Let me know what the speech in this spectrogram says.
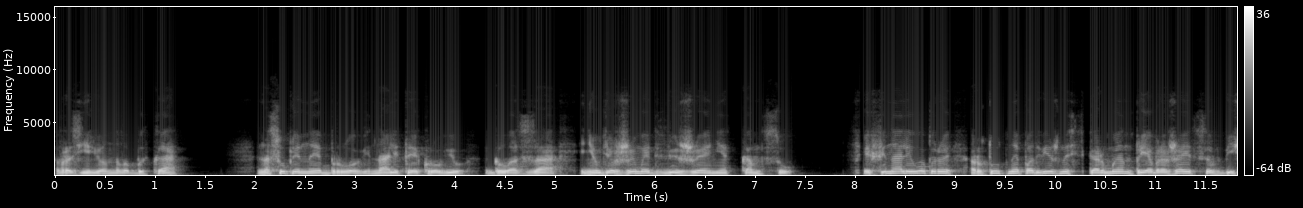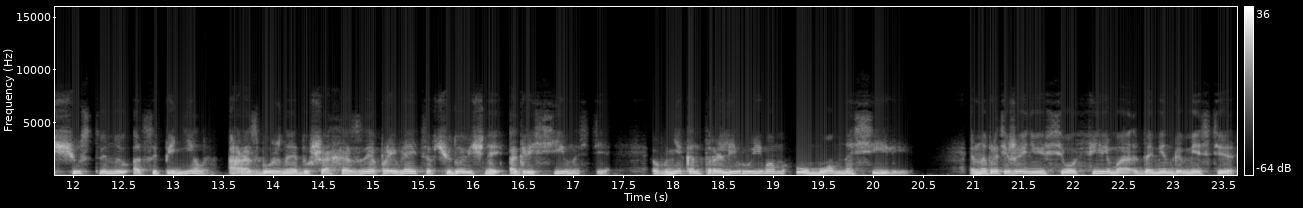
в разъяренного быка. Насупленные брови, налитые кровью глаза неудержимое движение к концу. В финале оперы ртутная подвижность Кармен преображается в бесчувственную оцепенелость, а разбуженная душа Хазе проявляется в чудовищной агрессивности, в неконтролируемом умом насилии. На протяжении всего фильма Доминго вместе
